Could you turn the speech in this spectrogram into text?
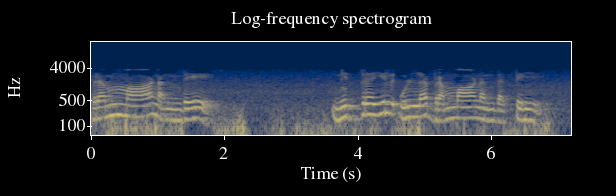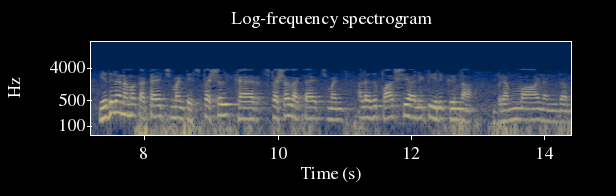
பிரம்மானந்தே. நித்ரையில் உள்ள பிரம்மானந்தத்தில். எதுல நமக்கு attachment special care special attachment அல்லது பார்ஷியாலிட்டி இருக்குன்னா பிரம்மானந்தம்.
